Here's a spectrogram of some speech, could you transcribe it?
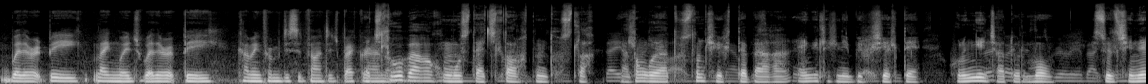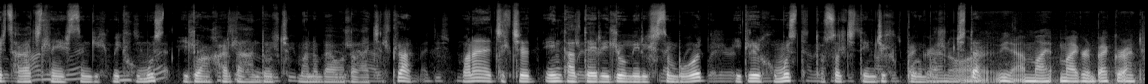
whether it be language, whether it be coming from a disadvantaged background. Ажилгүй байгаа хүмүүст ажилд ороход нь туслах, ялангуяа тусламж хэрэгтэй байгаа англи хэлний бэрхшээлтэй хөрөнгийн чадвар муу эсвэл шинээр цагаачлан ирсэн гих мэд хүмүүст илүү анхаарлаа хандуулж манай байгууллага ажилддаг. Манай ажилчид энэ тал дээр илүү мэрэгсэн бөгөөд эдгээр хүмүүст тусалж дэмжих бүрэн боломжтой. Migrant background.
